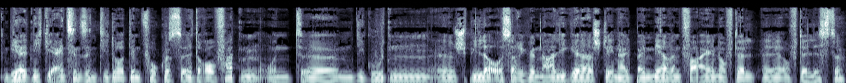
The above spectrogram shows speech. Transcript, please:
wir halt nicht die Einzigen sind, die dort den Fokus äh, drauf hatten. Und ähm, die guten äh, Spieler aus der Regionalliga stehen halt bei mehreren Vereinen auf der, äh, auf der Liste.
